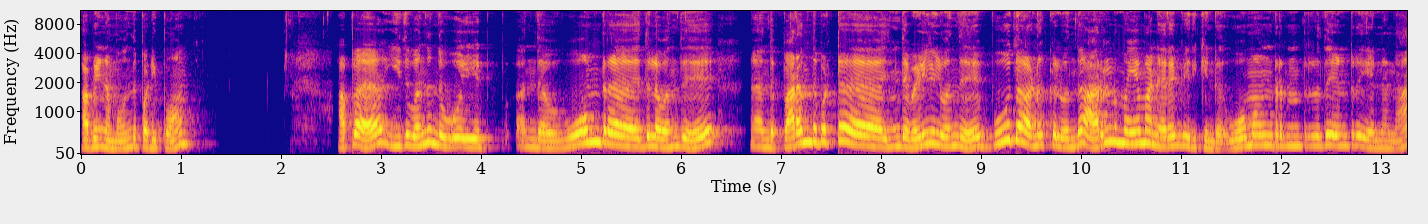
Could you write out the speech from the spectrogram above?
அப்படின்னு நம்ம வந்து படிப்போம். அப்போ இது வந்து இந்த அந்த ஓம்ன்ற இதில் வந்து அந்த பறந்துபட்ட இந்த வெளியில் வந்து பூத அணுக்கள் வந்து அருள்மயமாக நிரம்பி இருக்கின்றது ஓமன்றது என்று என்னென்னா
